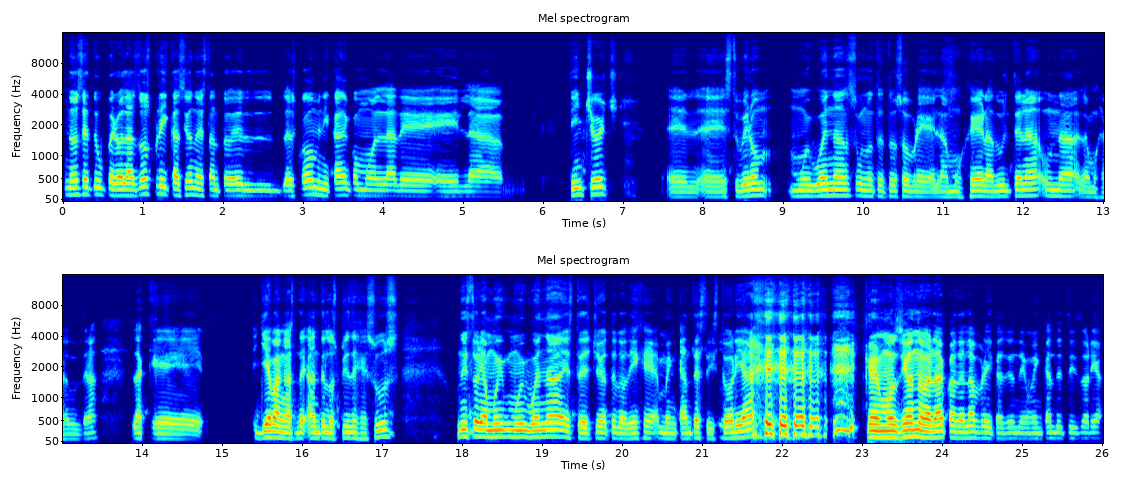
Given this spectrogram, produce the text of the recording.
no sé tú, pero las dos predicaciones, tanto el, la escuela dominical como la de eh, la Teen Church, eh, estuvieron muy buenas. Uno trató sobre la mujer adúltera, una, la mujer adúltera, la que llevan ante los pies de Jesús. Una historia muy, muy buena. Este, de hecho, ya te lo dije, me encanta esta historia. que me emociono, ¿verdad? Cuando es la predicación, digo, me encanta esta historia.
